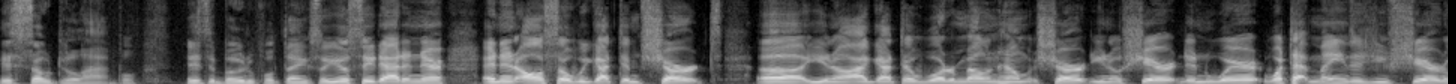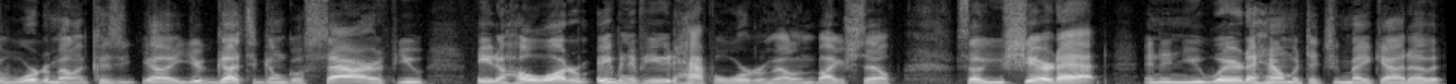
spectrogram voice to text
It's so delightful. It's a beautiful thing. So you'll see that in there. And then also we got them shirts. Uh, you know, I got the watermelon helmet shirt. You know, share it and wear it. What that means is you share the watermelon because uh, your guts are gonna go sour if you eat a whole water, even if you eat half a watermelon by yourself. So you share that, and then you wear the helmet that you make out of it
